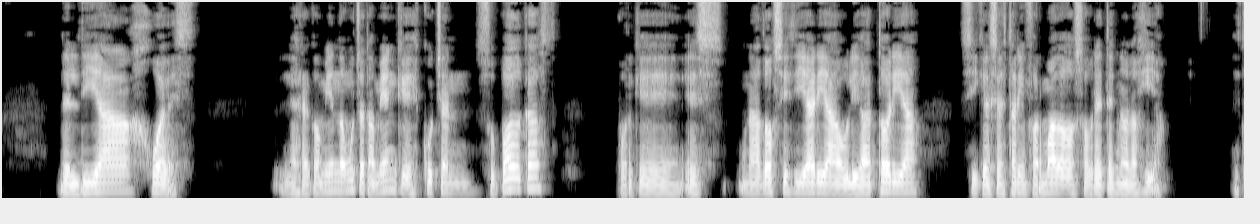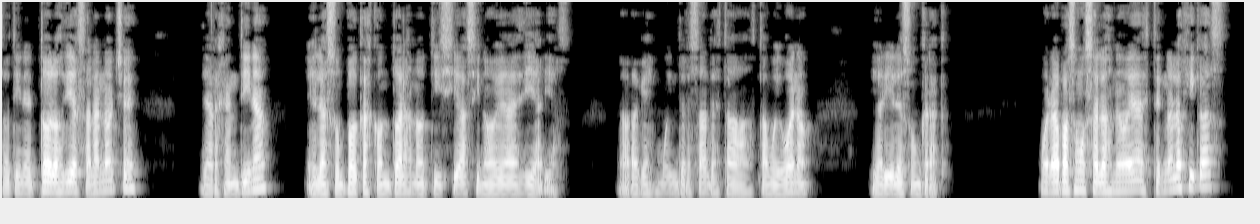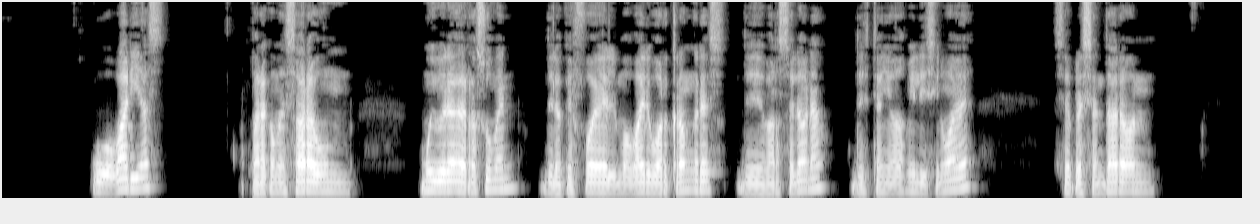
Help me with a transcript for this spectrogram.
del día jueves. Les recomiendo mucho también que escuchen su podcast porque es una dosis diaria obligatoria si quieres estar informado sobre tecnología. Esto tiene todos los días a la noche de Argentina. Él hace un podcast con todas las noticias y novedades diarias. La verdad que es muy interesante, está, está muy bueno. Y Ariel es un crack. Bueno, ahora pasamos a las novedades tecnológicas. Hubo varias. Para comenzar, un muy breve resumen de lo que fue el Mobile World Congress de Barcelona de este año 2019. Se presentaron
